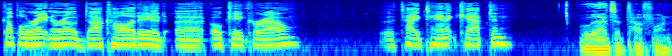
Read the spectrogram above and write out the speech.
Couple right in a row. Doc Holliday at uh, OK Corral, the Titanic captain. Ooh, that's a tough one.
